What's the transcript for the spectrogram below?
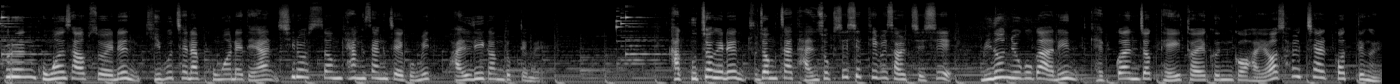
푸른 공원 사업소에는 기부 체납 공원에 대한 실효성 향상 제고 및 관리 감독 등을. 각 구청에는 주정차 단속 CCTV 설치 시 민원 요구가 아닌 객관적 데이터에 근거하여 설치할 것 등을.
